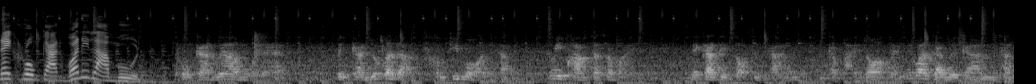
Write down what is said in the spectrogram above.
ในโครงการวานิลามูนโครงการเวลามูลนะฮะ เป็นการยกระดับคอมพิวมอลนะครับมีความทันสมัยในการติดต่อสื่อสารกับภายนอกไม่ว่าการบริการทาง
